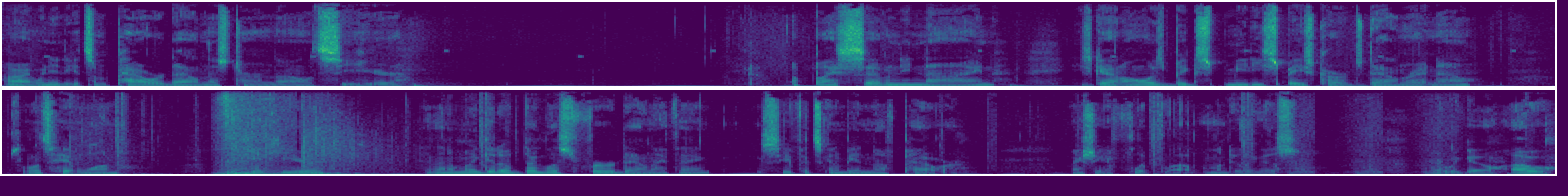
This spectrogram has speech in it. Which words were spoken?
All right, we need to get some power down this turn, though. Let's see here. By 79. He's got all his big, meaty space cards down right now. So let's hit one. Hit here. And then I'm going to get a Douglas Fir down, I think. See if it's going to be enough power. I'm actually going to flip-flop. I'm going to do like this. There we go. Oh,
